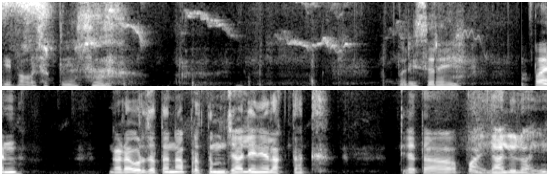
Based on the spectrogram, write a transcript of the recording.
हे पाहू शकतो असा परिसर आहे. आपण गडावर जाताना प्रथम ज्या लेण्या लागतात ते आता पाहायला आलेलो आहे.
